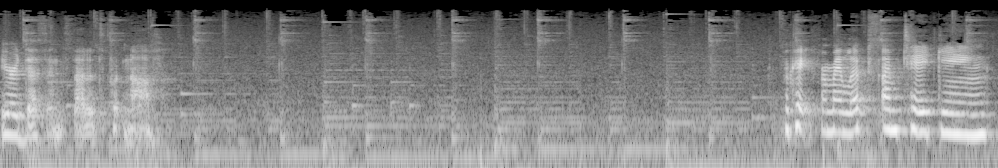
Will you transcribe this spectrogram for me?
iridescence that it's putting off. Okay, for my lips, I'm taking,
